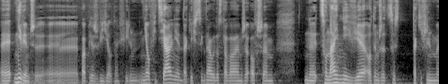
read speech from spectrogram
E, Nie wiem, czy e, papież widział ten film. Nieoficjalnie jakieś sygnały dostawałem, że owszem, co najmniej wie o tym, że coś, taki film e,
